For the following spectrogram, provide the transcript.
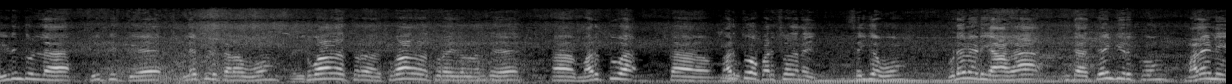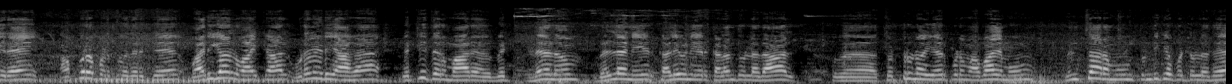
இடிந்துள்ள வீட்டிற்கு இழப்பீடு தரவும் சுகாதாரத்துறை சுகாதாரத்துறைகள் வந்து மருத்துவ க- மருத்துவ பரிசோதனை செய்யவும் உடனடியாக இந்த தேங்கியிருக்கும் மழைநீரை அப்புறப்படுத்துவதற்கு வடிகால் வாய்க்கால் உடனடியாக வெற்றி தருமாறு மேலும் வெள்ள நீர் கழிவு நீர் கலந்துள்ளதால் தொற்று நோய் ஏற்படும் அபாயமும் மின்சாரமும் துண்டிக்கப்பட்டுள்ளது.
